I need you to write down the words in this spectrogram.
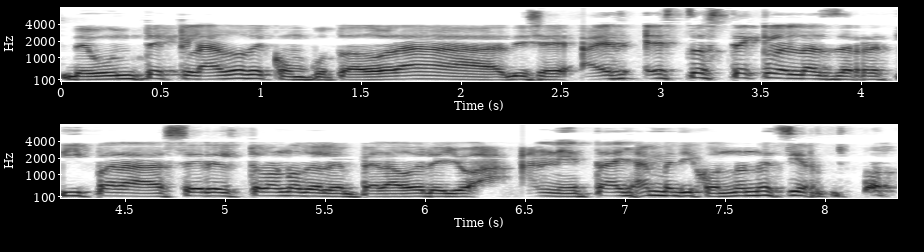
de un teclado de computadora. Dice, "Ah, es- estas teclas las derretí para hacer el trono del emperador. Y yo, ah, neta, ya me dijo, no, no es cierto.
